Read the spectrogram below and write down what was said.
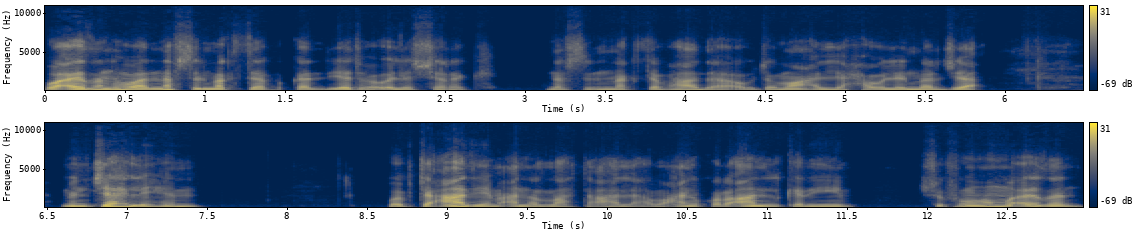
وأيضا هو نفس المكتب قد يدعو إلى الشرك. نفس المكتب هذا أو جماعة اللي حول المرجع من جهلهم وابتعادهم عن الله تعالى وعن القرآن الكريم. شوفوا هم أيضا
